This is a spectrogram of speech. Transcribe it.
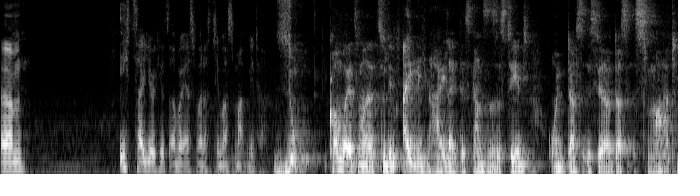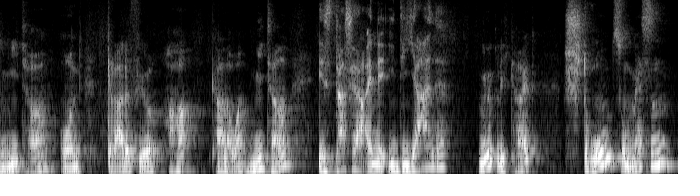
Ähm, ich zeige euch jetzt aber erstmal das Thema Smart Meter. So, kommen wir jetzt mal zu dem eigentlichen Highlight des ganzen Systems. Und das ist ja das Smart Meter. Und gerade für, haha, Karlauer Mieter ist das ja eine ideale Möglichkeit, Strom zu messen,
